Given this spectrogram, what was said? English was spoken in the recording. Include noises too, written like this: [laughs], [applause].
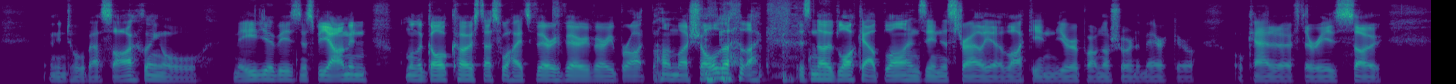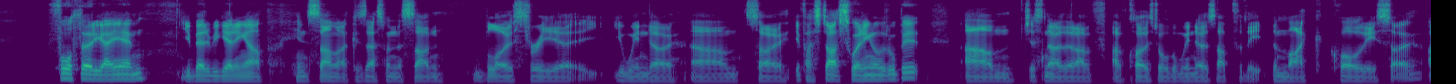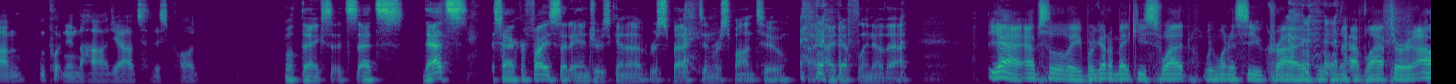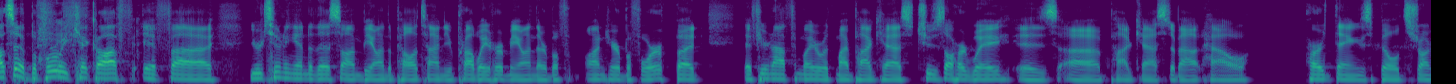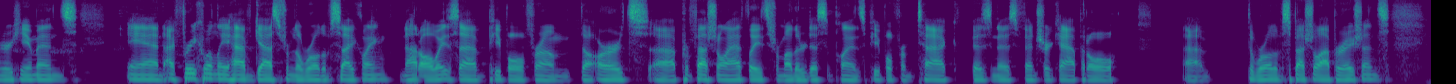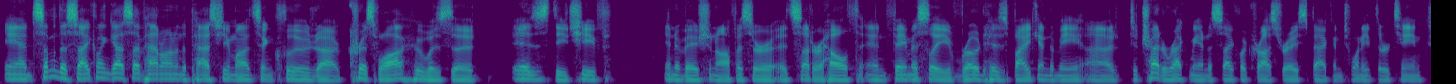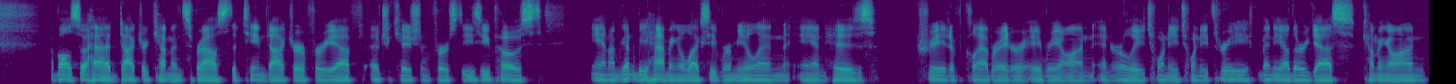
we can talk about cycling or media business. But yeah, I'm in I'm on the Gold Coast. That's why it's very, very, very bright [laughs] behind my shoulder. [laughs] like there's no blockout blinds in Australia like in Europe or I'm not sure in America or, or Canada if there is. So 4:30 a.m. you better be getting up in summer because that's when the sun blows through your your window. Um, so if I start sweating a little bit, um, just know that I've I've closed all the windows up for the the mic quality. So um, I'm putting in the hard yards for this pod. Well, thanks. It's that's that's sacrifice that Andrew's gonna respect and respond to. I, I definitely know that. [laughs] Yeah, absolutely. We're going to make you sweat. We want to see you cry. We want to have laughter. Also, before we kick off, if uh, you're tuning into this on Beyond the Peloton, you probably heard me on there bef- on here before. But if you're not familiar with my podcast, Choose the Hard Way is a podcast about how hard things build stronger humans. And I frequently have guests from the world of cycling, not always. I have people from the arts, uh, professional athletes from other disciplines, people from tech, business, venture capital, uh, the world of special operations. And some of the cycling guests I've had on in the past few months include uh, Chris Waugh, who was the is the chief innovation officer at Sutter Health, and famously rode his bike into me uh, to try to wreck me in a cyclocross race back in 2013. I've also had Dr. Kevin Sprouse, the team doctor for EF Education First EasyPost. And I'm going to be having Alexey Vermeulen and his creative collaborator, Avery, in early 2023. Many other guests coming on.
